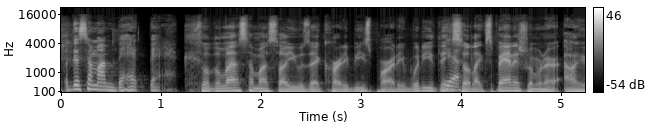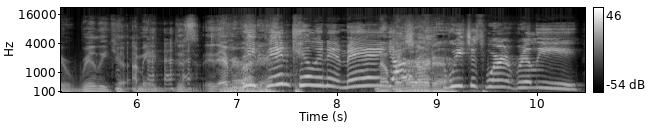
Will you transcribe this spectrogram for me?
but this time I'm back, back. So the last time I saw you was at Cardi B's party. What do you think? Yeah. So like Spanish women are out here really kill. I mean, this, everybody. We've been killing it, man. No, Y'all, but Murder. we just weren't really. I-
